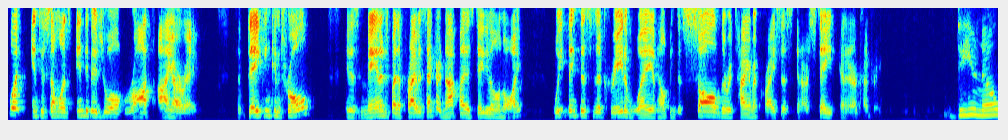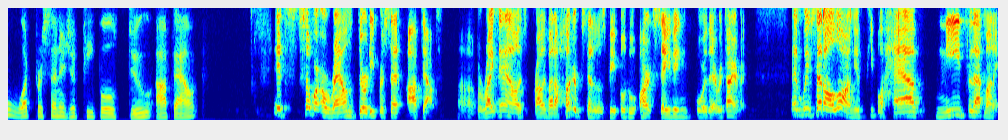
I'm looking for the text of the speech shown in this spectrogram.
put into someone's individual Roth IRA that they can control. It is managed by the private sector, not by the state of Illinois. We think this is a creative way of helping to solve the retirement crisis in our state and in our country. Do you know what percentage of people do opt out? It's somewhere around 30% opt out. Uh, but right now, it's probably about 100% of those people who aren't saving for their retirement. And we've said all along if people have need for that money,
